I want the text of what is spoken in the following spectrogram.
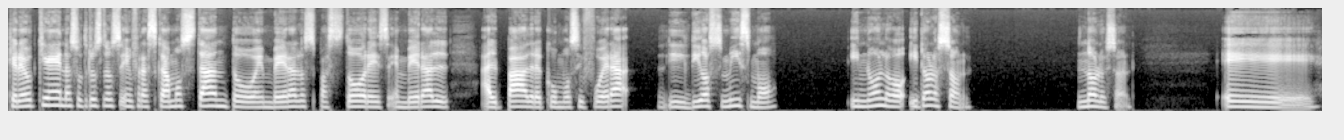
Creo que nosotros nos enfrascamos tanto en ver a los pastores, en ver al, al Padre como si fuera Dios mismo y no lo, y no lo son. No lo son. Eh,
